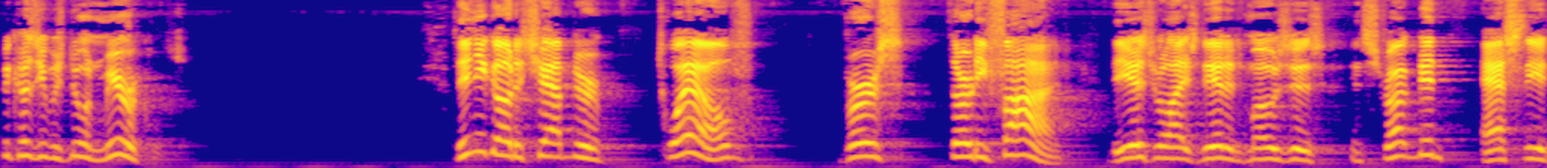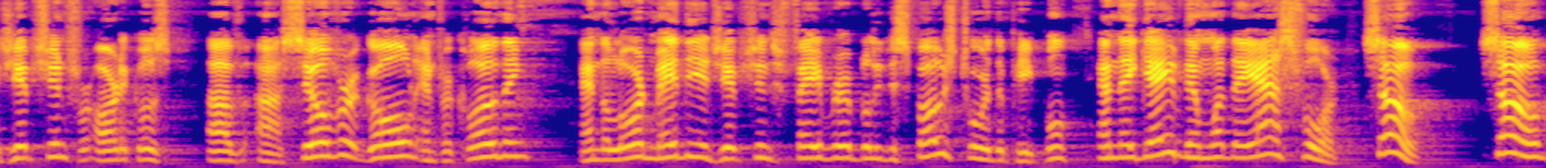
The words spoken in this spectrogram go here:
because he was doing miracles. Then you go to chapter 12, verse 35. The Israelites did as Moses instructed, asked the Egyptian for articles of uh, silver, gold, and for clothing. And the Lord made the Egyptians favorably disposed toward the people, and they gave them what they asked for. So, so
